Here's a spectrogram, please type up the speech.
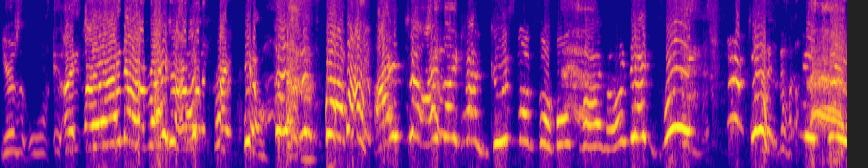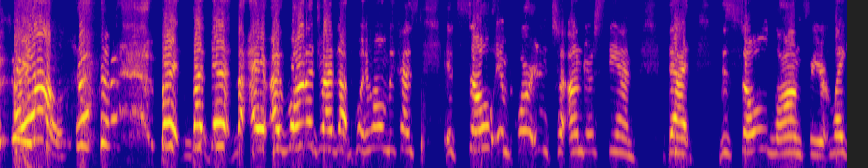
Yours, I, I know, right? I want to cry too. I, just, I like had goosebumps the whole time. I would be like, break! I know. but but that, I, I want to drive that point home because it's so important to understand that this so long for your, like,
